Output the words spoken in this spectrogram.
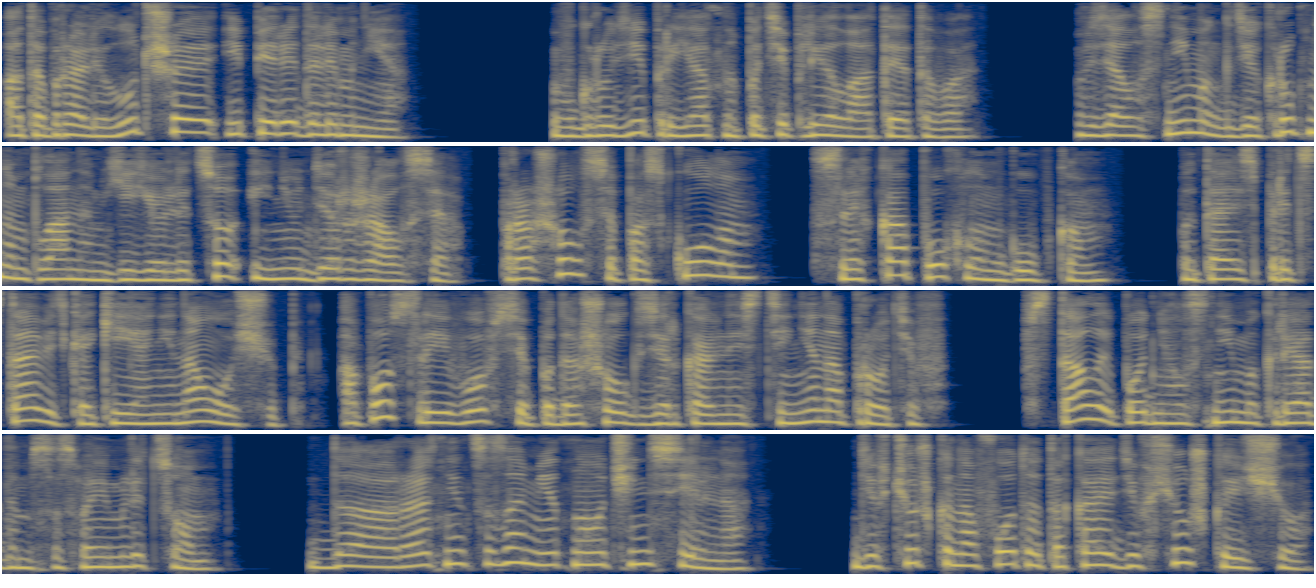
отобрали лучшее и передали мне. В груди приятно потеплело от этого. Взял снимок, где крупным планом ее лицо и не удержался, Прошелся по скулам, слегка пухлым губкам, пытаясь представить, какие они на ощупь, а после и вовсе подошел к зеркальной стене напротив. Встал и поднял снимок рядом со своим лицом. Да, разница заметна очень сильно. Девчушка на фото такая девчушка еще.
